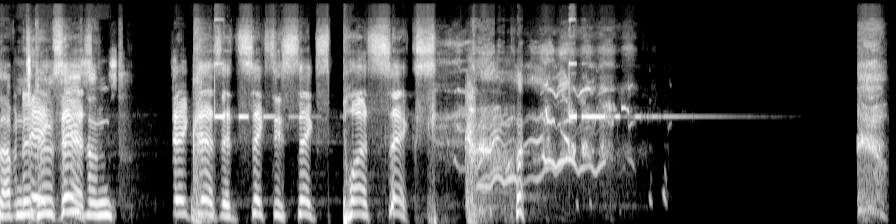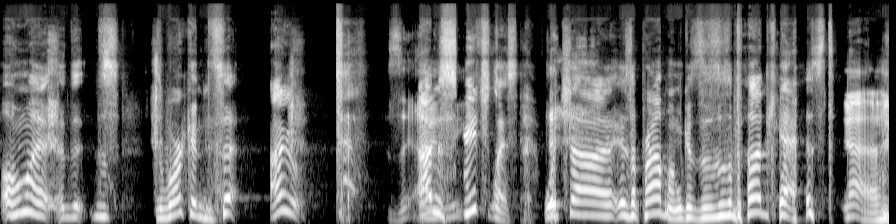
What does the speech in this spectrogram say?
Seventy two seasons. take this: it's sixty-six plus six. Oh my! th- This is working. I I'm speechless, which uh, is a problem because this is a podcast. yeah.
